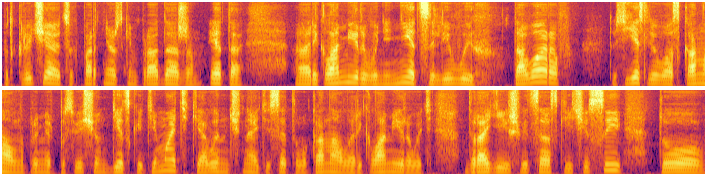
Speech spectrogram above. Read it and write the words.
подключаются к партнерским продажам, это э, рекламирование нецелевых товаров, то есть если у вас канал, например, посвящен детской тематике, а вы начинаете с этого канала рекламировать дорогие швейцарские часы, то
